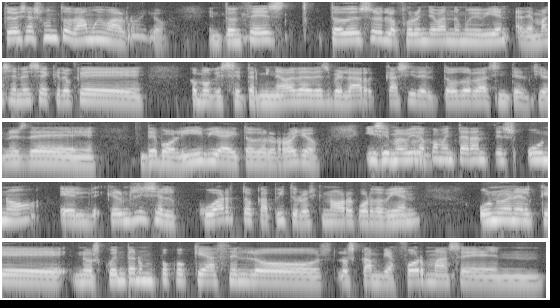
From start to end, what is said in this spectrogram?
Todo ese asunto da muy mal rollo. Entonces, todo eso lo fueron llevando muy bien. Además, en ese creo que como que se terminaba de desvelar casi del todo las intenciones de, de Bolivia y todo el rollo. Y se me olvidó comentar antes uno, el, que no sé si es el cuarto capítulo, es que no lo recuerdo bien, uno en el que nos cuentan un poco qué hacen los, los cambiaformas en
